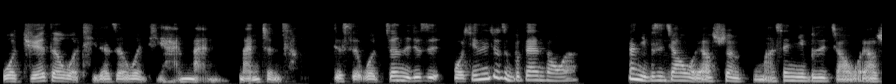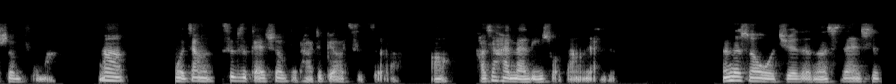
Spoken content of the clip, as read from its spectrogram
我觉得我提的这个问题还蛮蛮正常，就是我真的就是我先生就是不赞同啊。那你不是教我要顺服吗？圣经不是教我要顺服吗？那我这样是不是该顺服他，就不要辞职了啊？好像还蛮理所当然的。那那时候我觉得呢，实在是。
